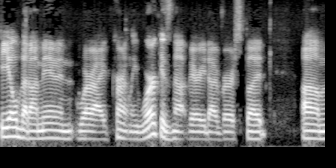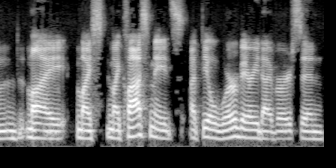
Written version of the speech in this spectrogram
field that I'm in and where I currently work is not very diverse, but um, my my my classmates I feel were very diverse, and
